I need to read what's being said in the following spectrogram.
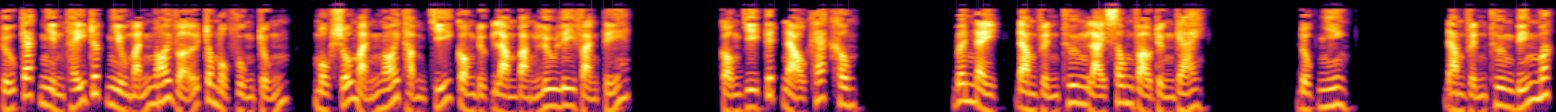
Cửu Cát nhìn thấy rất nhiều mảnh ngói vỡ trong một vùng trũng, một số mảnh ngói thậm chí còn được làm bằng lưu ly vàng tía. Còn di tích nào khác không? Bên này, Đàm Vịnh Thương lại xông vào rừng gai. Đột nhiên, Đàm Vịnh Thương biến mất,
